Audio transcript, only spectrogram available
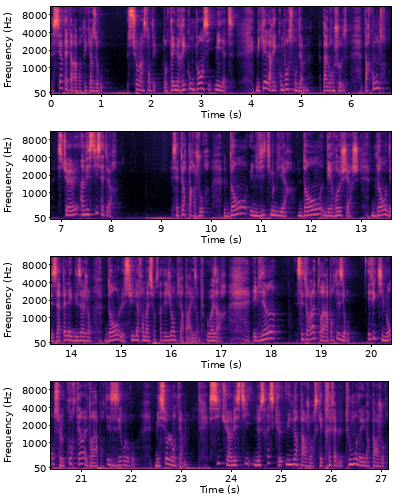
certes, elle t'a rapporté 15 euros sur l'instant T. Donc tu as une récompense immédiate. Mais quelle est la récompense long terme? Pas grand-chose. Par contre, si tu avais investi cette heure, 7 heures par jour dans une visite immobilière, dans des recherches, dans des appels avec des agents, dans le suivi de la formation stratégie empire par exemple, au hasard, eh bien, cette heure-là t'aurait rapporté zéro. Effectivement, sur le court terme, elle t'aurait rapporté 0 euros. Mais sur le long terme, si tu investis ne serait-ce qu'une heure par jour, ce qui est très faible, tout le monde a une heure par jour.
